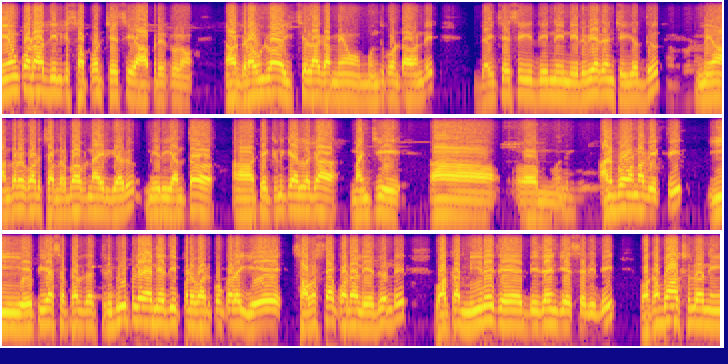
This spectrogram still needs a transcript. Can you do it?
మేము కూడా దీనికి సపోర్ట్ చేసి ఆపరేటర్లు గ్రౌండ్లో ఇచ్చేలాగా మేము ముందుకుంటామండి. దయచేసి దీన్ని నిర్వీర్యం చేయొద్దు. మేము కూడా చంద్రబాబు నాయుడు గారు మీరు ఎంతో టెక్నికల్గా మంచి అనుభవం ఉన్న వ్యక్తి. ఈ ఏపీఎస్ఎఫ్ఎల్ త్రిబుల్ ప్లే అనేది ఇప్పటి వరకు కూడా ఏ సంస్థ కూడా లేదు అండి. ఒక మీరే డిజైన్ చేశారు ఇది. ఒక బాక్స్లోని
